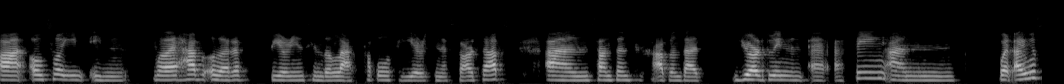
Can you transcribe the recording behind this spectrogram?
uh, also in in well, I have a lot of experience in the last couple of years in startups, and sometimes it happens that you're doing a, a thing, and but I was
